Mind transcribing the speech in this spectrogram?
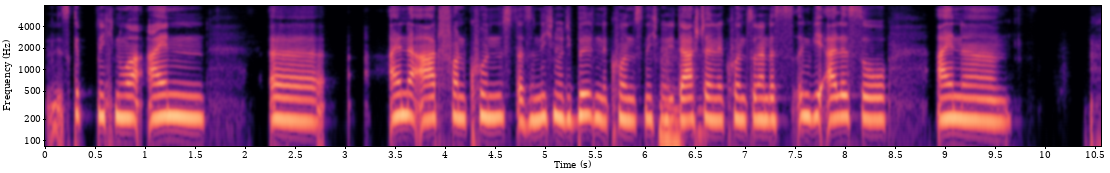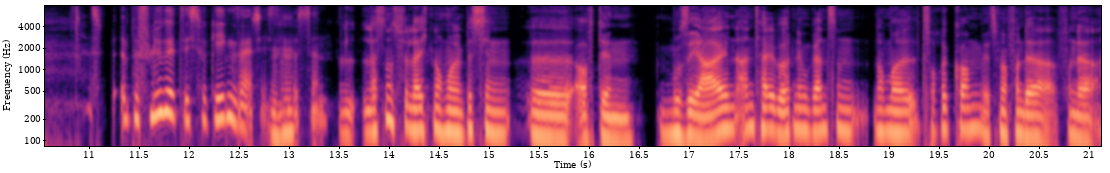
es gibt nicht nur einen äh, eine Art von Kunst, also nicht nur die bildende Kunst, nicht nur die Mhm. darstellende Kunst, sondern das ist irgendwie alles so eine es beflügelt sich so gegenseitig so ein Mhm. bisschen. Lass uns vielleicht noch mal ein bisschen äh, auf den musealen Anteil bei dem Ganzen noch mal zurückkommen. Jetzt mal von der von der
